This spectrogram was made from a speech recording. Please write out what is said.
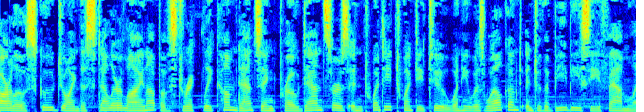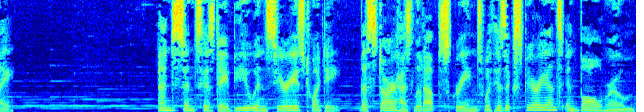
Carlos Gu joined the stellar lineup of Strictly Come Dancing pro dancers in 2022 when he was welcomed into the BBC family. And since his debut in Series 20, the star has lit up screens with his experience in ballroom,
